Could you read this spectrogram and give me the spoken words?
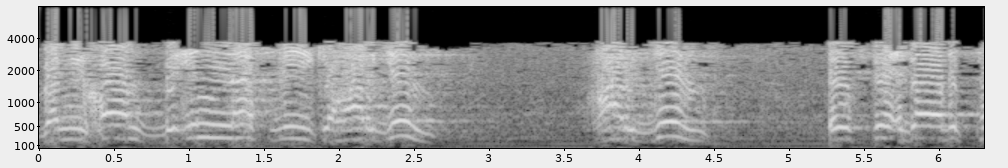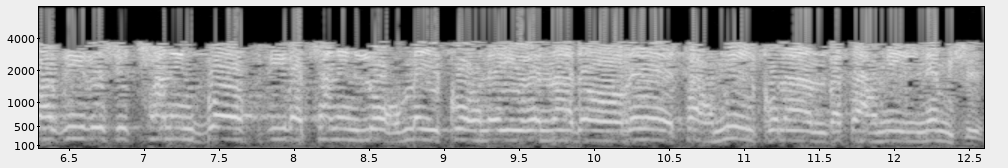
و می‌خوان به این نسلی که هرگز هرگز استعداد پذیرش چنین بافتی و چنین لغمه کهنه ای نداره تحمیل کنند و تحمیل نمیشه.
